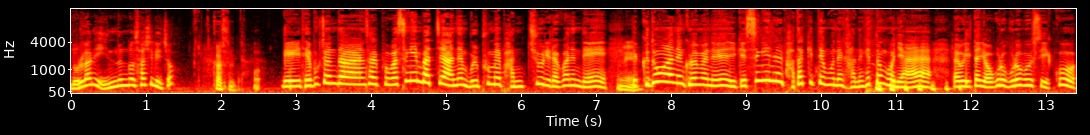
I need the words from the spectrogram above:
논란이 있는 건 사실이죠? 그렇습니다. 어, 네, 이 대북전단 살포가 승인받지 않은 물품의 반출이라고 하는데 네. 그동안은 그러면은 이게 승인을 받았기 때문에 가능했던 거냐라고 일단 역으로 물어볼 수 있고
